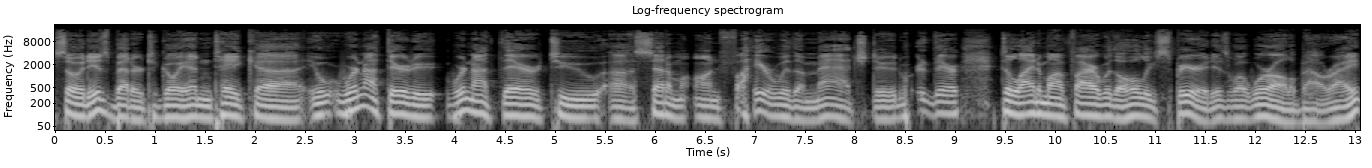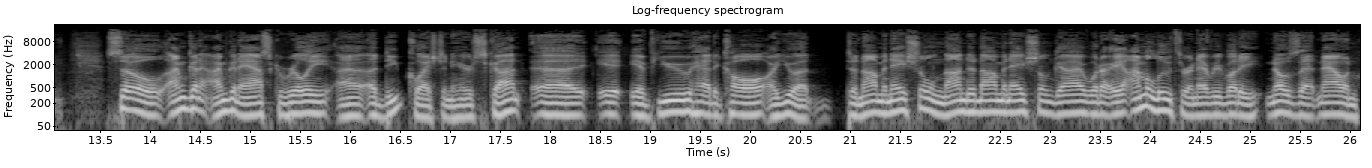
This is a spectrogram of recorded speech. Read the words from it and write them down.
So it is better to go ahead and take. Uh, we're not there to. We're not there to uh, set them on fire with a match, dude. We're there to light them on fire with the Holy Spirit. Is what we're all about, right? So I'm gonna. I'm gonna ask really uh, a deep question here, Scott. Uh, if you had to call, are you a denominational, non-denominational guy? What I'm a Lutheran. Everybody knows that now, and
